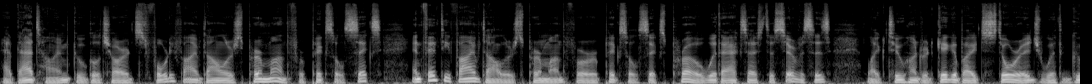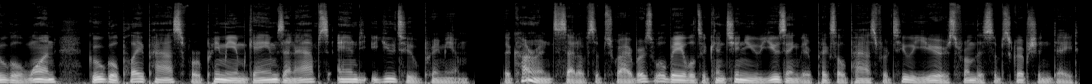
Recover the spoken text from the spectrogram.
At that time, Google charged $45 per month for Pixel 6 and $55 per month for Pixel 6 Pro with access to services like 200 gigabyte storage with Google One, Google Play Pass for premium games and apps, and YouTube Premium. The current set of subscribers will be able to continue using their Pixel Pass for two years from the subscription date.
